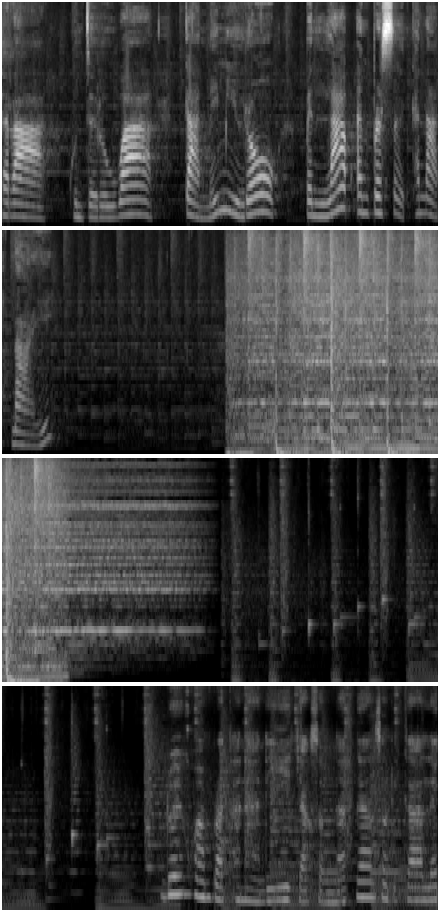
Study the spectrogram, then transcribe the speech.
ชรา คุณจะรู้ว่าการไม่มีโรคเป็นลาบอันประเสริฐขนาดไหน ด้วยความปรารถนาดีจากสำนักงานสวัสดิการและ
